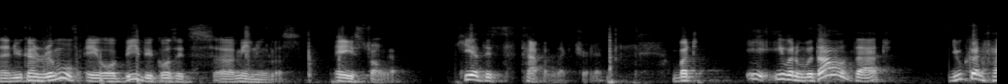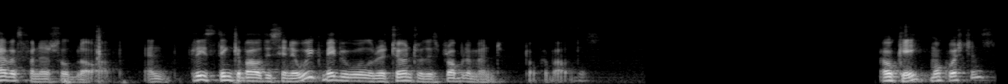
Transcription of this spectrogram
then you can remove A or B because it's uh, meaningless. A is stronger. Here this happens actually. But e- even without that, you can have exponential blow up. And please think about this in a week. Maybe we'll return to this problem and talk about this. Okay, more questions?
